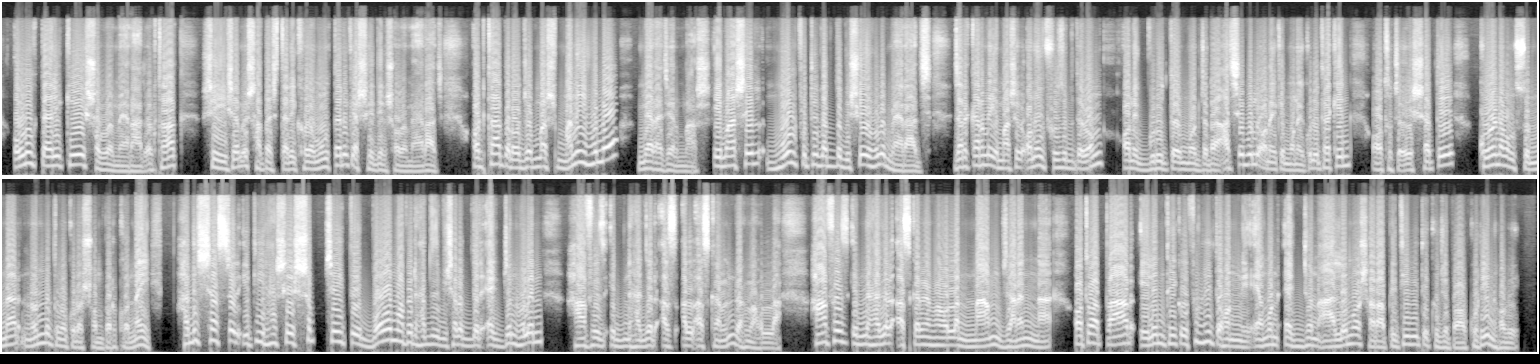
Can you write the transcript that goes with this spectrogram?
অমুক তারিখে সবে মেরাজ অর্থাৎ সেই হিসাবে সাতাশ তারিখ হলো অমুক তারিখ আর সেই দিন সবে মেরাজ অর্থাৎ রজব মাস মানেই হলো মেরাজের মাস। এই মাসের মূল প্রতিপাদ্য বিষয় হলো মেরাজ যার কারণে এই মাসের অনেক ফজিলত এবং অনেক গুরুত্বের মর্যাদা আছে বলে অনেকে মনে করে থাকেন, অথচ এর সাথে কোরআন এবং সুন্নার ন্যূনতম কোনো সম্পর্ক নাই। হাদিস শাস্ত্রের ইতিহাসে সবচেয়ে বড় মাপের হাদিস বিশারদদের একজন হলেন হাফেজ ইবনে হাজার আস আল আসকান রহমাউল্লাহ হাফিজ ইবনে হাজার আসকান রহমাউল্লাহ নাম জানেন না, অথবা তার এলেন থেকে উপকৃত হননি, এমন একজন আলেমও সারা পৃথিবীতে খুঁজে পাওয়া কঠিন হবে।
